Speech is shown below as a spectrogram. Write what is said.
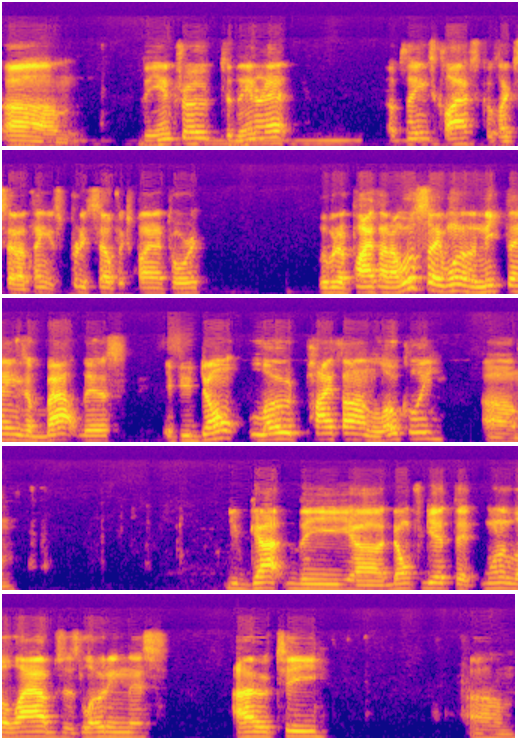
um, the intro to the Internet of Things class? Because like I said, I think it's pretty self-explanatory. A little bit of Python. I will say one of the neat things about this if you don't load Python locally, um, you've got the, uh, don't forget that one of the labs is loading this IoT, um,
